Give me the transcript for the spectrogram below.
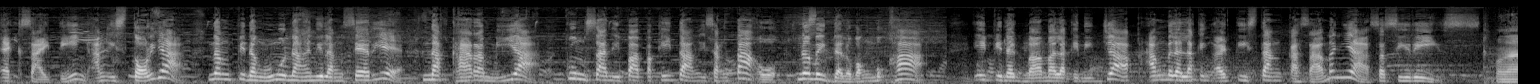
exciting ang istorya ng pinangungunahan nilang serye na Karamia kung saan ipapakita ang isang tao na may dalawang mukha. Ipinagmamalaki ni Jack ang malalaking artistang kasama niya sa series. mga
